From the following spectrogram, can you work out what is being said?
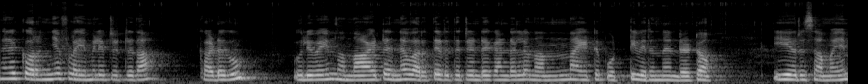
ഇങ്ങനെ കുറഞ്ഞ ഫ്ലെയിമിലിട്ടിട്ടതാ കടുകും ഉലുവയും നന്നായിട്ട് തന്നെ വറുത്തെടുത്തിട്ടുണ്ട്. കണ്ടല്ലോ? നന്നായിട്ട് പൊട്ടി വരുന്നുണ്ട് കേട്ടോ. ഈ ഒരു സമയം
